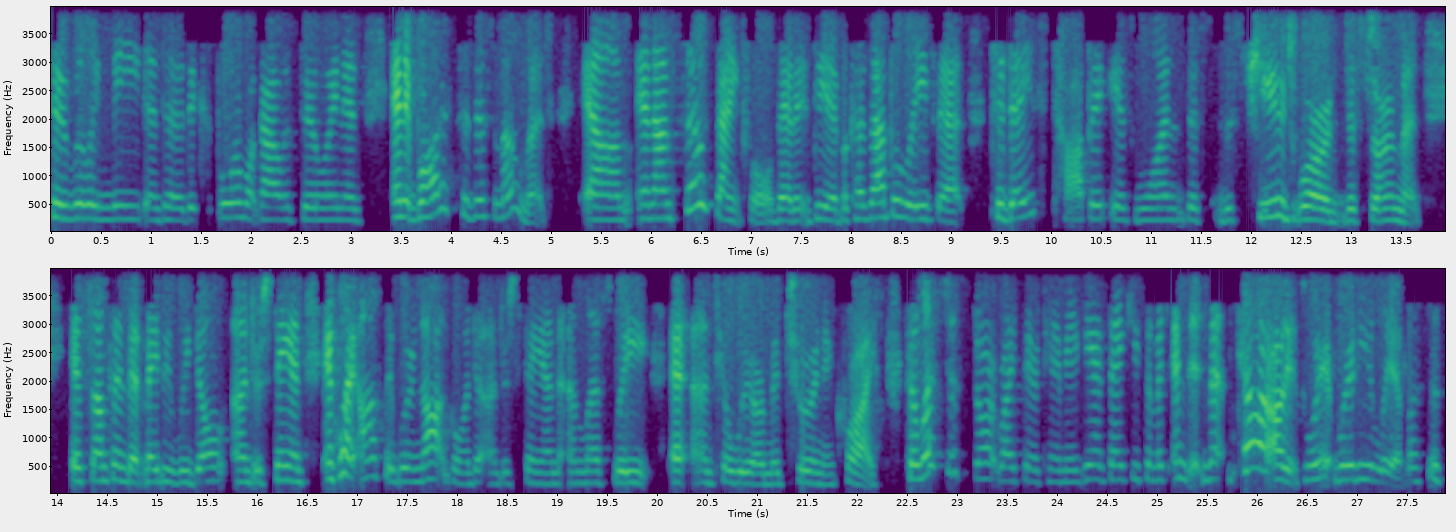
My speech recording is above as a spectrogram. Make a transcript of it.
to really meet and to, to explore what God was doing, and and it brought us to this moment. Um, and I'm so thankful that it did because I believe that today's topic is one, this, this huge word, discernment, is something that maybe we don't understand. And quite honestly, we're not going to understand unless we, uh, until we are maturing in Christ. So let's just start right there, Tammi. Again, thank you so much. And tell our audience, where, where do you live? Let's just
